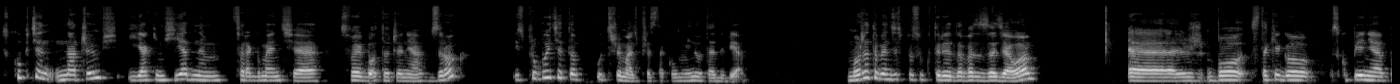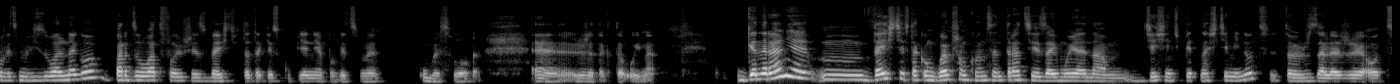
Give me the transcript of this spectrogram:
skupcie na czymś i jakimś jednym fragmencie swojego otoczenia wzrok i spróbujcie to utrzymać przez taką minutę, dwie. Może to będzie sposób, który dla Was zadziała, e, bo z takiego skupienia, powiedzmy, wizualnego, bardzo łatwo już jest wejść w to takie skupienie, powiedzmy, umysłowe, e, że tak to ujmę. Generalnie mm, wejście w taką głębszą koncentrację zajmuje nam 10-15 minut. To już zależy od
